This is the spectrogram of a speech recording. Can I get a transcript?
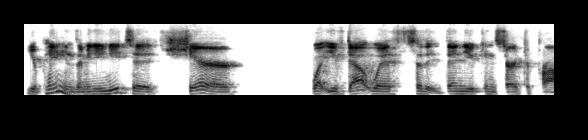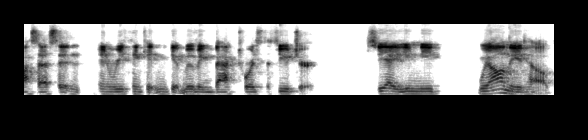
your pains. I mean, you need to share what you've dealt with so that then you can start to process it and, and rethink it and get moving back towards the future. So yeah, you need we all need help.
